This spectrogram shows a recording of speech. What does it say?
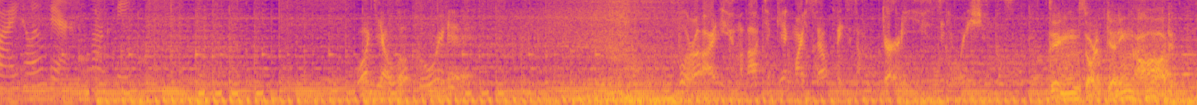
why, hello there, Foxy. Would you look who it is? For I am about to get myself into some dirty situations. Things are getting hard.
